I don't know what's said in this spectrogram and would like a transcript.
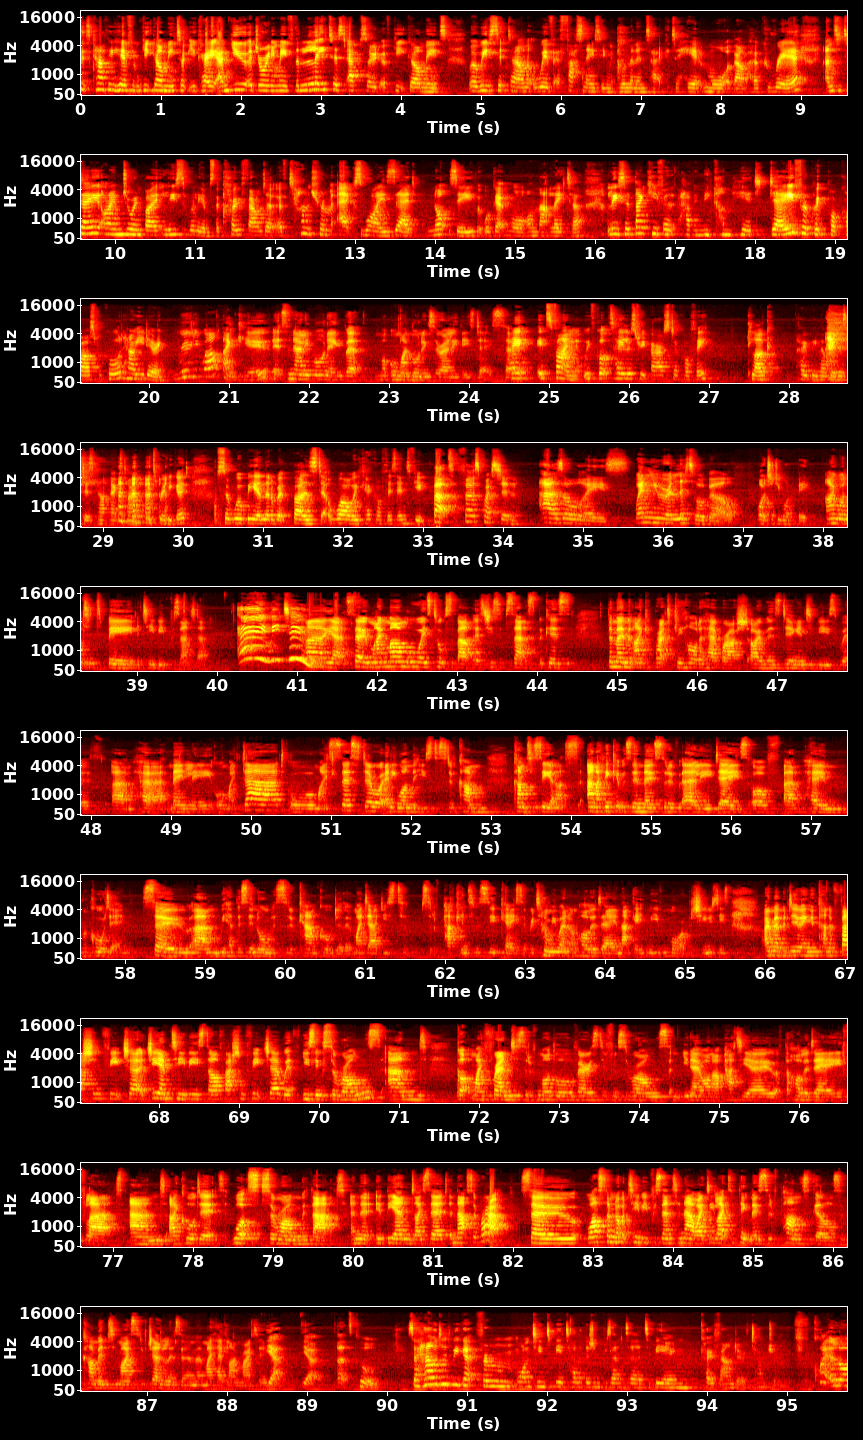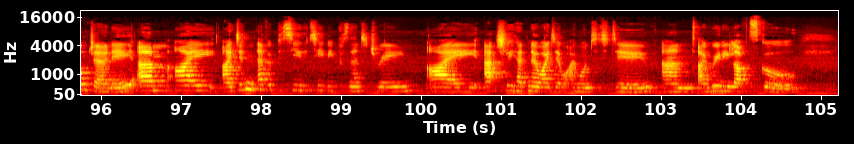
guys, it's Kathy here from Geek Girl Meetup UK, and you are joining me for the latest episode of Geek Girl Meets, where we sit down with a fascinating woman in tech to hear more about her career. And today I am joined by Lisa Williams, the co founder of Tantrum XYZ, not Z, but we'll get more on that later. Lisa, thank you for having me come here today for a quick podcast record. How are you doing? Really well, thank you. It's an early morning, but all my mornings are early these days. So. Hey, it's fine. We've got Taylor Street Baristas coffee. Plug hoping they'll give us discount next time. It's really good. So we'll be a little bit buzzed while we kick off this interview. But first question, as always, when you were a little girl, what did you want to be? I wanted to be a TV presenter. Hey, me too. Uh, yeah. So my mum always talks about this. She's obsessed because the moment I could practically hold a hairbrush, I was doing interviews with um, her mainly, or my dad, or my sister, or anyone that used to sort of come come to see us. And I think it was in those sort of early days of um, home recording. So um, we had this enormous sort of camcorder that my dad used to sort of pack into a suitcase every time we went on holiday, and that gave me even more opportunities. I remember doing a kind of fashion feature, a GMTV style fashion feature with using sarongs and got my friend to sort of model various different sarongs, you know, on our patio of the holiday flat. And I called it What's So Wrong with That? And at the end, I said, And that's a wrap. So, whilst I'm not a TV presenter now, I do like to think those sort of pun skills have come into my sort of journalism and my headline writing. Yeah, yeah, that's cool. So, how did we get from wanting to be a television presenter to being co founder of Tantrum? Quite a long journey. Um, I, I didn't ever pursue the TV presenter dream. I actually had no idea what I wanted to do, and I really loved school,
